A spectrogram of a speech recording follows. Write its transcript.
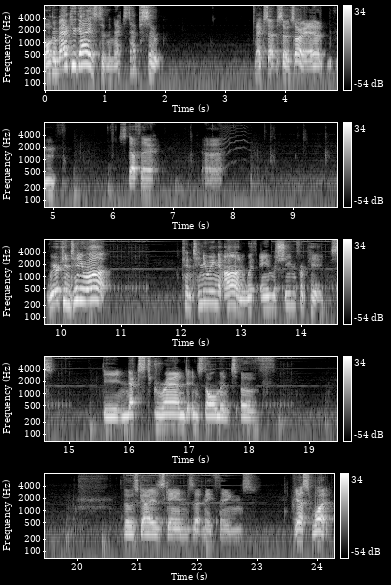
Welcome back, you guys, to the next episode. Next episode, sorry, I had hmm, stuff there. Uh, we're continue on, continuing on with A Machine for Pigs. The next grand installment of those guys' games that make things. Guess what?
